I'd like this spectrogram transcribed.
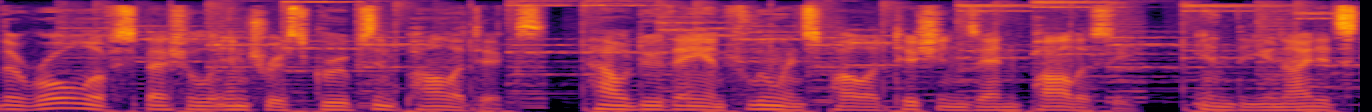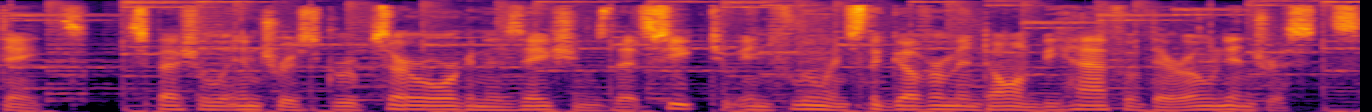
The role of special interest groups in politics. How do they influence politicians and policy? In the United States, special interest groups are organizations that seek to influence the government on behalf of their own interests.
